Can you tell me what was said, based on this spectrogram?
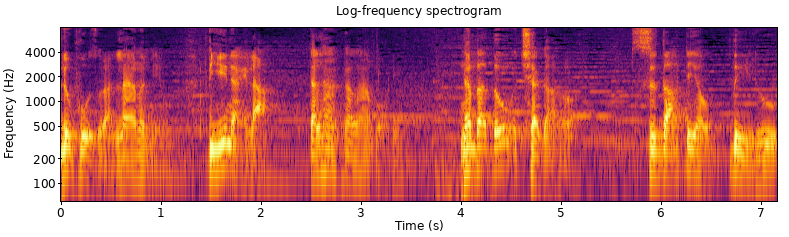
လွတ်ဖို့ဆိုတာလမ်းမမြင်ဘူးပြေးနိုင်လားတလန့်နှစ်လန့်ပေါ့လေနံပါတ်3အချက်ကတော့စစ်သားတယောက်သေလို့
